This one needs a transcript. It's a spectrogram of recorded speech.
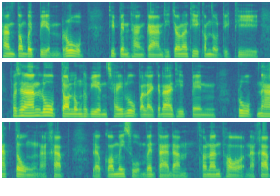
ท่านต้องไปเปลี่ยนรูปที่เป็นทางการที่เจ้าหน้าที่กำหนดอีกที เพราะฉะนั้นรูปตอนลงทะเบียนใช้รูปอะไรก็ได้ที่เป็นรูปหน้าตรงนะครับ แล้วก็ไม่สวมแว่นตาดำเท่านั้นพอนะครับ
